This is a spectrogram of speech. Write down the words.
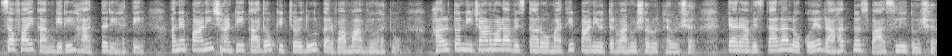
સફાઈ કામગીરી હાથ ધરી હતી અને પાણી છાંટી, કાદવ કિચડ દૂર કરવામાં આવ્યું હતું. હાલ તો નીચાણવાળા વિસ્તારોમાંથી પાણી ઉતરવાનું શરૂ થયું છે. ત્યારે આ વિસ્તારના લોકોએ રાહતનો શ્વાસ લીધો છે.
